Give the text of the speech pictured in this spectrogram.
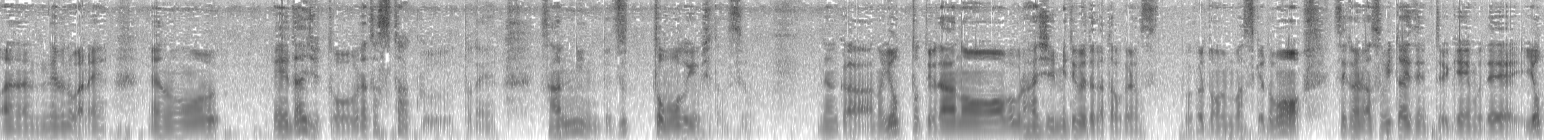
あ寝るのがねあのえー、大樹と浦田スタークとね3人でずっとボードゲームしてたんですよなんかあのヨットっていうねあの僕の配信見てくれた方分かりますわかると思いますけども、世界の遊び大全というゲームで、ヨッ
